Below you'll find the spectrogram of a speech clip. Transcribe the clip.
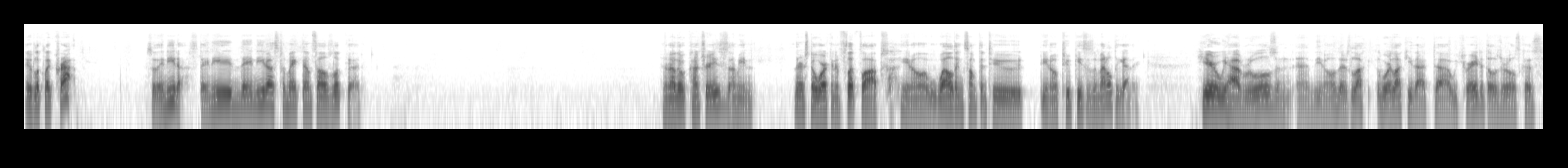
they would look like crap. So they need us. They need they need us to make themselves look good. In other countries, I mean, they're still working in flip flops, you know, welding something to, you know, two pieces of metal together. Here we have rules, and, and you know, there's luck. We're lucky that uh, we created those rules because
